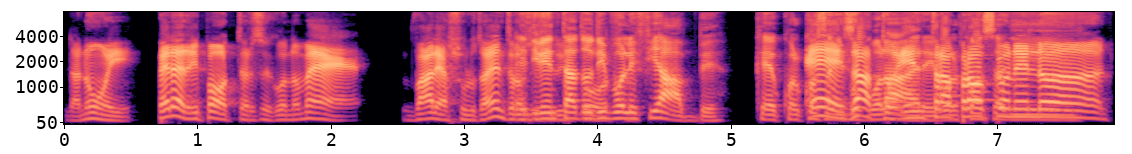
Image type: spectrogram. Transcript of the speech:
da noi. Per Harry Potter, secondo me, vale assolutamente lo È diventato discorso. tipo le fiabe, che è qualcosa eh, di esatto, popolare, entra proprio di... nel...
